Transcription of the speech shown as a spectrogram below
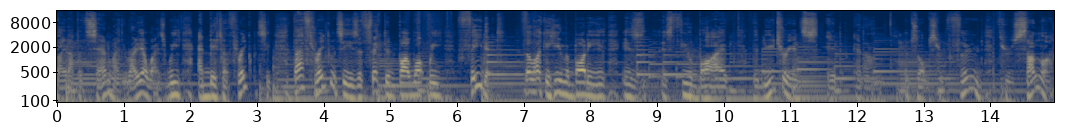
made up of sound waves, radio waves. We emit a frequency. That frequency is affected by what we feed it that like a human body is is fueled by the nutrients it, it um, absorbs through food, through sunlight,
